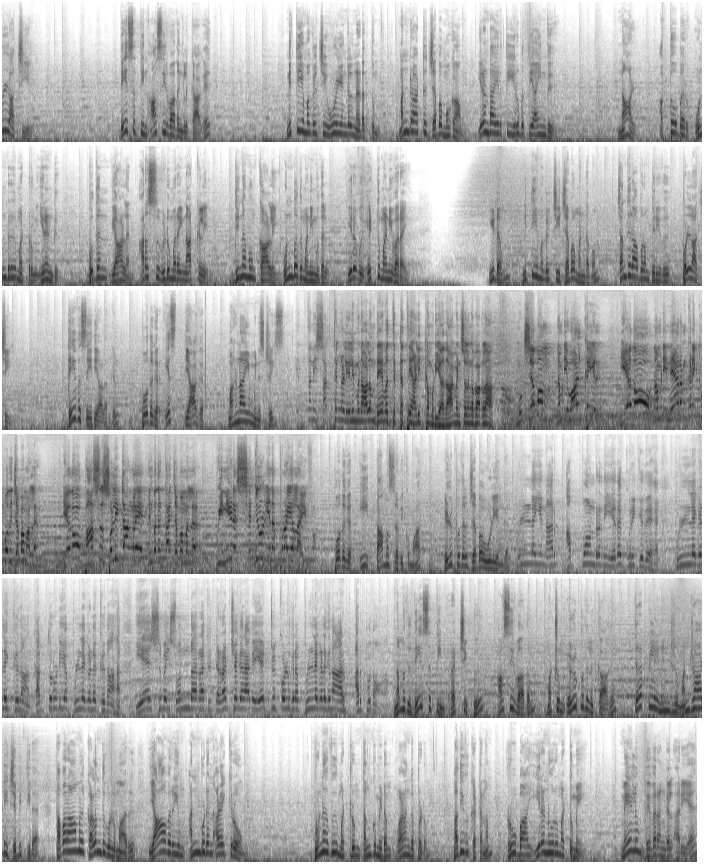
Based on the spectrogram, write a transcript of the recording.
பொள்ளாச்சியில் தேசத்தின் ஆசீர்வாதங்களுக்காக நித்திய மகிழ்ச்சி ஊழியங்கள் நடத்தும் மன்றாட்டு ஜெப முகாம் இரண்டாயிரத்தி இருபத்தி ஐந்து. நாள் அக்டோபர் ஒன்று மற்றும் இரண்டு புதன் வியாழன் அரசு விடுமுறை நாட்களில் தினமும் காலை ஒன்பது மணி முதல் இரவு எட்டு மணி வரை. இடம் நித்திய மகிழ்ச்சி ஜப மண்டபம் சந்திராபுரம் பிரிவு பொள்ளாச்சி. தேவ செய்தியாளர்கள் போதகர் எஸ் தியாகர் மகனாயம் மினிஸ்ட்ரீஸ் எத்தனை சட்டங்கள் எழும்பினாலும் தேவ திட்டத்தை அழிக்க முடியாது. ஆமென். சொல்லுங்க பார்க்கலாம். ஜபம் நம்முடைய வாழ்க்கையில் ஏதோ நம்முடைய நேரம் கிடைக்கும் போது ஜெபம் அல்ல. ஏதோ பாஸ்டர் சொல்லிட்டாங்களே என்பதற்காக ஜெபம் அல்ல. We need a schedule in a prayer life. போதகர் இ தாமஸ் ரவிக்குமார் எழுப்புதல் ஜெப ஊழியங்கள். பிள்ளையின் அற்- அப்போன்றது எதை குறிக்குது? பிள்ளைகளுக்கு தான் கர்த்தருடைய பிள்ளைகளுக்கு தான் இயேசுவை சொந்த ரக்- ரட்சகராக ஏற்றுக்கொள்கிற பிள்ளைகளுக்கு தான் அற்ப- அற்புதம். நமது தேசத்தின் ரட்சிப்பு ஆசீர்வாதம் மற்றும் எழுப்புதலுக்காக திறப்பிலே நின்று மன்றாடி ஜெபித்திட தவறாமல் கலந்து கொள்ளுமாறு யாவரையும் அன்புடன் அழைக்கிறோம். உணவு மற்றும் தங்குமிடம் வழங்கப்படும். பதிவு கட்டணம் ரூபாய் இருநூறு மட்டுமே. மேலும் விவரங்கள் அறிய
